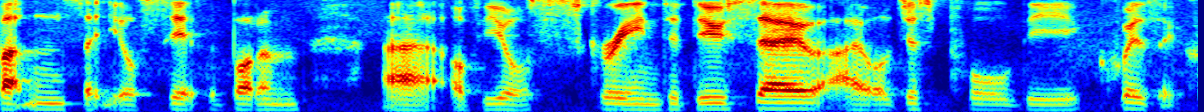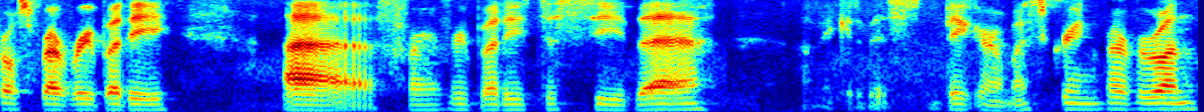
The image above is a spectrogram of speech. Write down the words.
buttons that you'll see at the bottom. Uh, of your screen to do so. I will just pull the quiz across for everybody uh, for everybody to see there. I'll make it a bit bigger on my screen for everyone.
